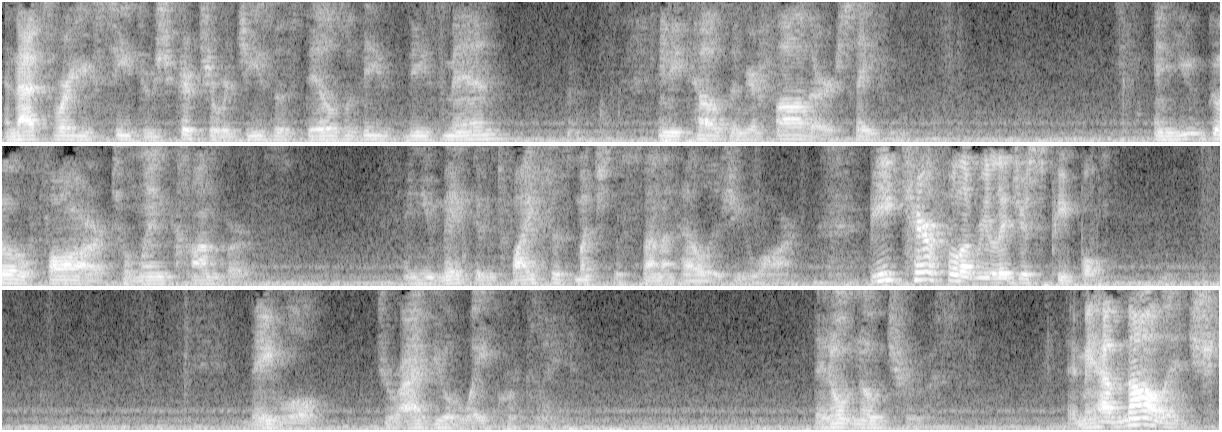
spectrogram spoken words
And that's where you see through scripture where Jesus deals with these, these men. And he tells them, Your father, Satan. And you go far to win converts. And you make them twice as much the son of hell as you are. Be careful of religious people. They will drag you away quickly. They don't know truth. They may have knowledge,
